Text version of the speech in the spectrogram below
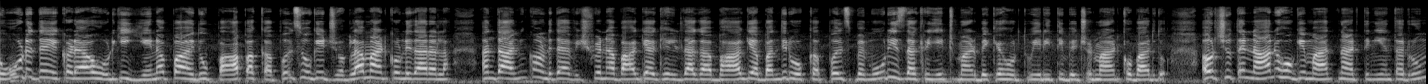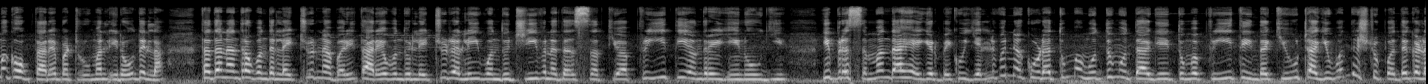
ನೋಡಿದೆ ಈ ಕಡೆ ಆ ಹುಡುಗಿ ಏನಪ್ಪ ಇದು ಪಾಪ ಕಪಲ್ಸ್ ಹೋಗಿ ಜಗಳ ಮಾಡ್ಕೊಂಡಿದಾರಲ್ಲ ಅಂತ ಅನ್ಕೊಂಡಿದ್ದೆ. ವಿಶ್ವನ ಭಾಗ್ಯ ಹೇಳಿದಾಗ ಭಾಗ್ಯ ಬಂದಿರೋ ಕಪಲ್ಸ್ ಮೆಮೊರೀಸ್ನ ಕ್ರಿಯೇಟ್ ಮಾಡಬೇಕೇ ಹೊರತು ಈ ರೀತಿ ಬೇಜಾರು ಮಾಡ್ಕೋಬಾರ್ದು. ಅವ್ರ ಜೊತೆ ನಾನು ಹೋಗಿ ಮಾತನಾಡ್ತೀನಿ ಅಂತ ರೂಮಿಗೆ ಹೋಗ್ತಾರೆ ಬಟ್ ರೂಮಲ್ಲಿ ಇರೋದಿಲ್ಲ. ತದನಂತರ ಒಂದು ಲೆಕ್ಚರ್ನ ಬರೀತಾರೆ. ಒಂದು ಲೆಕ್ಚರಲ್ಲಿ ಒಂದು ಜೀವನದ ಸತ್ಯ, ಪ್ರೀತಿ ಅಂದರೆ ಏನು? ಇಬ್ಬರ ಸಂಬಂಧ ಹೇಗಿರಬೇಕು, ಎಲ್ಲವನ್ನ ಕೂಡ ತುಂಬ ಮುದ್ದು ಮುದ್ದಾಗಿ, ತುಂಬ ಪ್ರೀತಿಯಿಂದ ಕ್ಯೂಟಾಗಿ ಒಂದಷ್ಟು ಪದಗಳ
